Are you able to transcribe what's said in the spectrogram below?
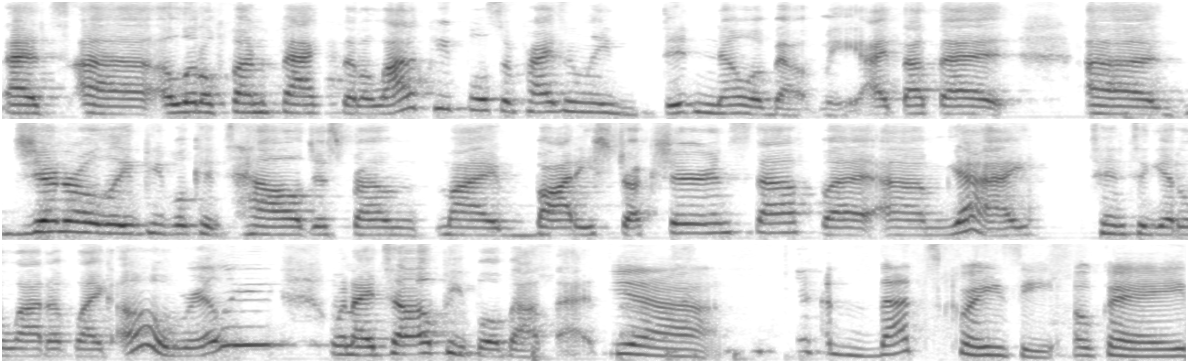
that's uh, a little fun fact that a lot of people surprisingly didn't know about me. I thought that uh, generally people could tell just from my body structure and stuff. But um, yeah, I tend to get a lot of like, oh, really? When I tell people about that. Yeah. That's crazy. Okay.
